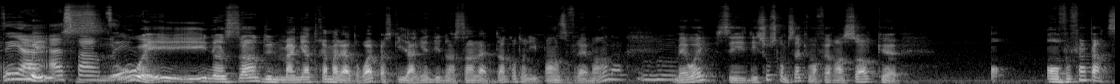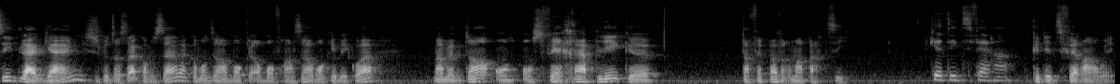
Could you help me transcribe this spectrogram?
Tu sais, à- Oui, à, se faire dire. Oui, innocent d'une manière très maladroite, parce qu'il n'y a rien d'innocent là-dedans quand on y pense vraiment, là. Mm-hmm. Mais oui, c'est des choses comme ça qui vont faire en sorte que on, on veut faire partie de la gang, si je peux dire ça comme ça, là, comme on dit en bon, en bon français, en bon québécois, mais en même temps, on, on se fait rappeler que t'en fais pas vraiment partie, Que t'es différent. que tu es différent, oui.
